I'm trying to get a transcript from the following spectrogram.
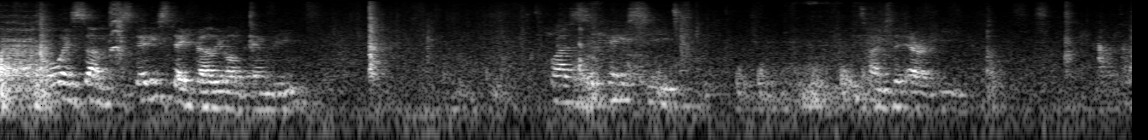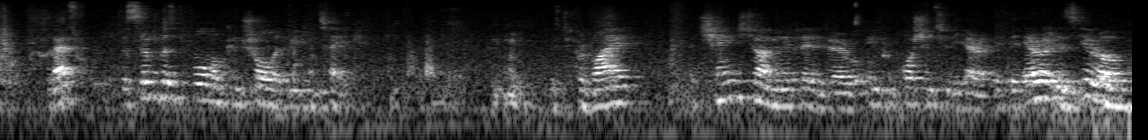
there's always some steady state value of MV plus Kc times the error E. So that's the simplest form of control that we can take, is to provide a change to our manipulated variable in proportion to the error. If the error is zero,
